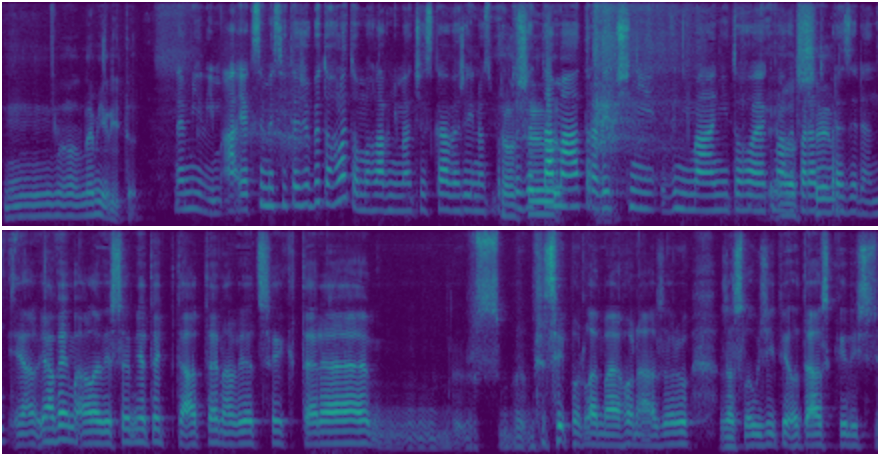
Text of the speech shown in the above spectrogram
Mm, no, nemýlíte. Nemýlím. A jak si myslíte, že by tohle to mohla vnímat česká veřejnost? Protože si, ta má tradiční vnímání toho, jak má vypadat si, prezident. Já, já vím, ale vy se mě teď ptáte na věci, které si podle mého názoru zaslouží ty otázky, když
